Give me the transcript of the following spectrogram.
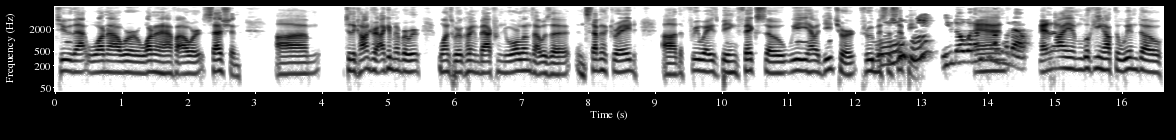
to that one hour, one and a half hour session. Um, to the contrary, I can remember once we were coming back from New Orleans. I was uh, in seventh grade. Uh, the freeways being fixed, so we have a detour through Mississippi. Mm-hmm. You know what I'm and, talking about. And I am looking out the window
